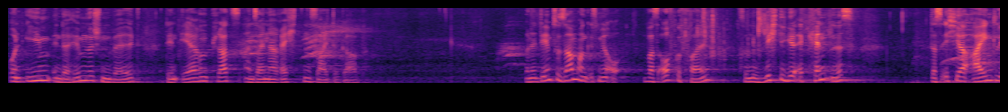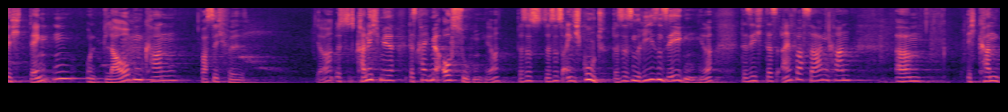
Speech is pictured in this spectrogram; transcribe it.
und ihm in der himmlischen Welt den Ehrenplatz an seiner rechten Seite gab. Und in dem Zusammenhang ist mir was aufgefallen, so eine wichtige Erkenntnis, dass ich ja eigentlich denken und glauben kann, was ich will. Ja, das, kann ich mir, das kann ich mir aussuchen. Ja? Das, ist, das ist eigentlich gut. Das ist ein Riesensegen, ja? dass ich das einfach sagen kann, ähm, ich kann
